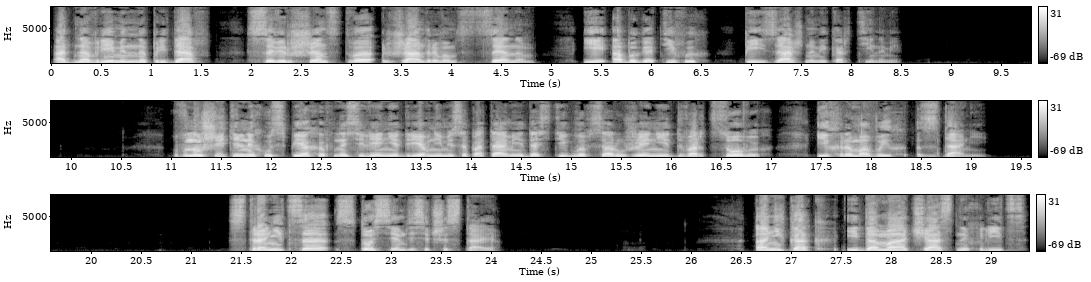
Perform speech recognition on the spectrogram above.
одновременно придав совершенство жанровым сценам и обогатив их пейзажными картинами. Внушительных успехов население древней Месопотамии достигло в сооружении дворцовых и храмовых зданий. Страница 176. Они, как и дома частных лиц,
